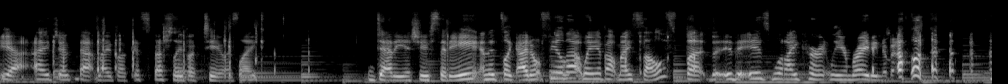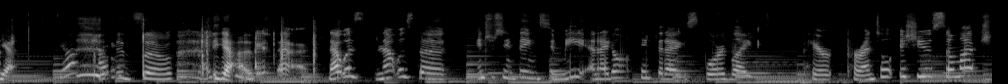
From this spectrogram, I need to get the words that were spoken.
yeah, I joke that my book, especially book two, is like daddy issue city, and it's like I don't feel that way about myself, but it is what I currently am writing about. yeah. Yeah, I, and so I yeah. that. That was that was the interesting thing to me and i don't think that i explored like par- parental issues so much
